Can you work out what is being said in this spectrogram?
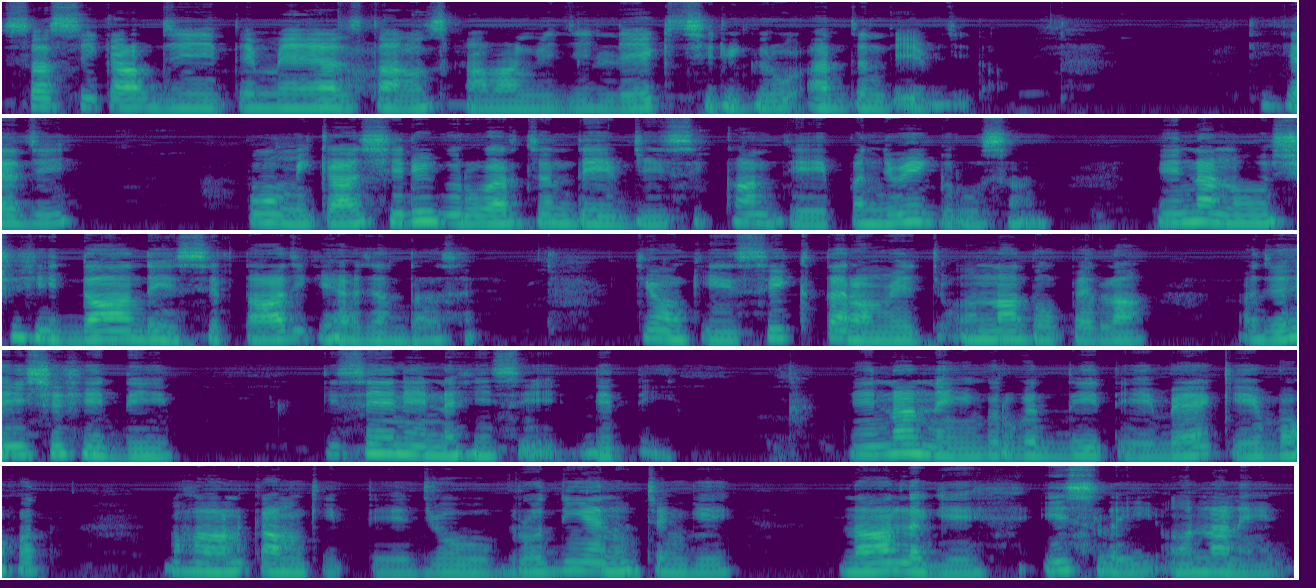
ਸਤਿ ਸ਼੍ਰੀ ਅਕਾਲ ਜੀ ਤੇ ਮੈਂ ਅੱਜ ਤੁਹਾਨੂੰ ਸਿਖਾਵਾਂਗੀ ਜੀ ਲੇਖ ਸ੍ਰੀ ਗੁਰੂ ਅਰਜਨ ਦੇਵ ਜੀ ਦਾ। ਠੀਕ ਹੈ ਜੀ? ਭੂਮਿਕਾ ਸ੍ਰੀ ਗੁਰੂ ਅਰਜਨ ਦੇਵ ਜੀ ਸਿੱਖਾਂ ਦੇ ਪੰਜਵੇਂ ਗੁਰੂ ਸਨ। ਇਹਨਾਂ ਨੂੰ ਸ਼ਹੀਦਾਂ ਦੇ ਸਿਰਤਾਜ ਕਿਹਾ ਜਾਂਦਾ ਹੈ। ਕਿਉਂਕਿ ਸਿੱਖ ਧਰਮ ਵਿੱਚ ਉਹਨਾਂ ਤੋਂ ਪਹਿਲਾਂ ਅਜਿਹੀ ਸ਼ਹੀਦੀ ਕਿਸੇ ਨੇ ਨਹੀਂ ਸੀ ਦਿੱਤੀ। ਇਹਨਾਂ ਨੇ ਗੁਰਗੱਦੀ ਤੇ ਬਹਿ ਕੇ ਬਹੁਤ ਮਹਾਨ ਕੰਮ ਕੀਤੇ ਜੋ ਵਿਰੋਧੀਆਂ ਨੂੰ ਚੰਗੇ ਨਾ ਲੱਗੇ, ਇਸ ਲਈ ਉਹਨਾਂ ਨੇ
